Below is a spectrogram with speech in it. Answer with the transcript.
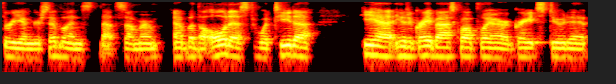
three younger siblings that summer. Uh, but the oldest, Watita, he had, he was a great basketball player, a great student.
